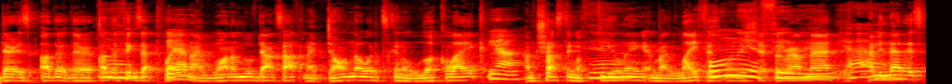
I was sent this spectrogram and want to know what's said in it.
there's other there are other things at play and I want to move down south and I don't know what it's gonna look like. Yeah. I'm trusting a Yeah. feeling and my life is Only going to shift around that. yeah. I mean that is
